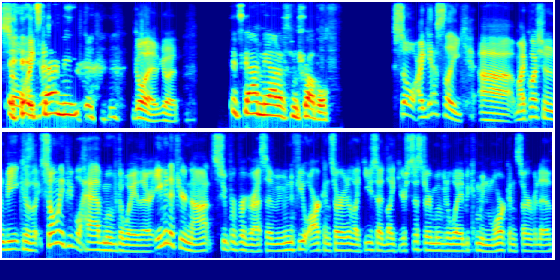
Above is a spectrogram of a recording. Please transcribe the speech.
so it's guess, gotten me. go ahead, go ahead. It's gotten me out of some trouble. So I guess like uh my question would be because like so many people have moved away there, even if you're not super progressive, even if you are conservative, like you said, like your sister moving away, becoming more conservative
